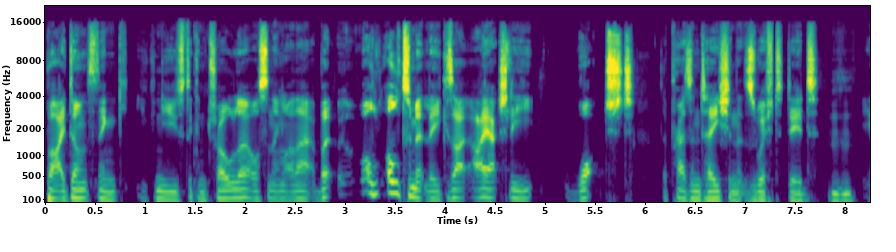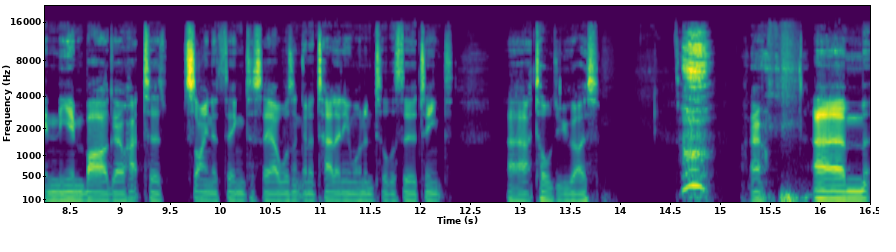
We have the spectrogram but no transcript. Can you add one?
but I don't think you can use the controller or something like that. But ultimately, because I, I actually watched the presentation that Zwift did in the embargo, had to sign a thing to say I wasn't going to tell anyone until the thirteenth. Uh, I told you guys. I know. Um,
